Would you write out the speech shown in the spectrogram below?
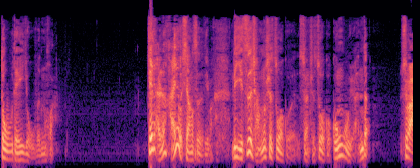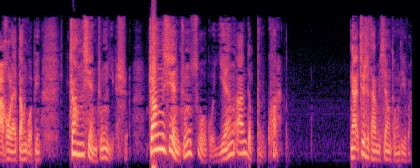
都得有文化。这俩人还有相似的地方。李自成是做过，算是做过公务员的，是吧？后来当过兵。张献忠也是，张献忠做过延安的捕快。那这是他们相同的地方。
